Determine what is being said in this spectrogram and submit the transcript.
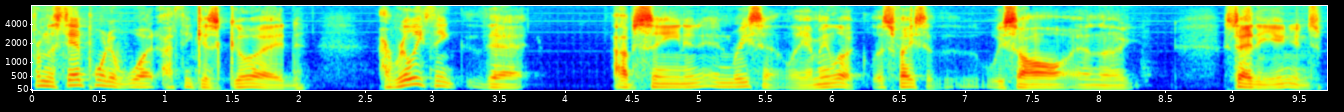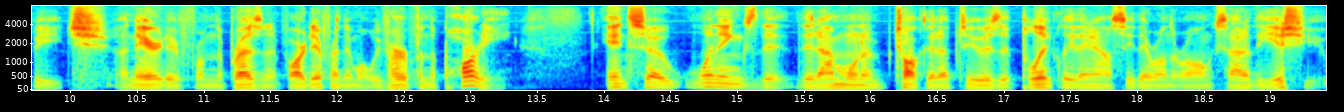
from the standpoint of what I think is good, I really think that I've seen and, and recently. I mean, look, let's face it. We saw in the State of the Union speech a narrative from the president far different than what we've heard from the party. And so, one of the things that, that I'm going to chalk that up to is that politically they now see they were on the wrong side of the issue.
